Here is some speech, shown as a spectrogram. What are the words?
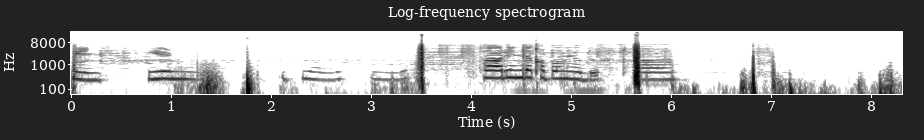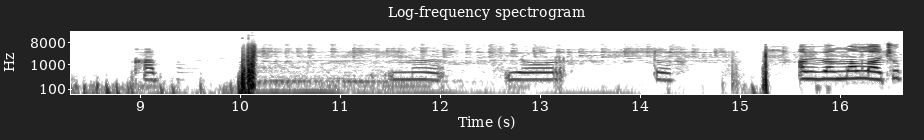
bin 20 2 yazdık şimdi. Tarihinde kapanıyordur. Ta kapanıyordur. Abi ben vallahi çok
